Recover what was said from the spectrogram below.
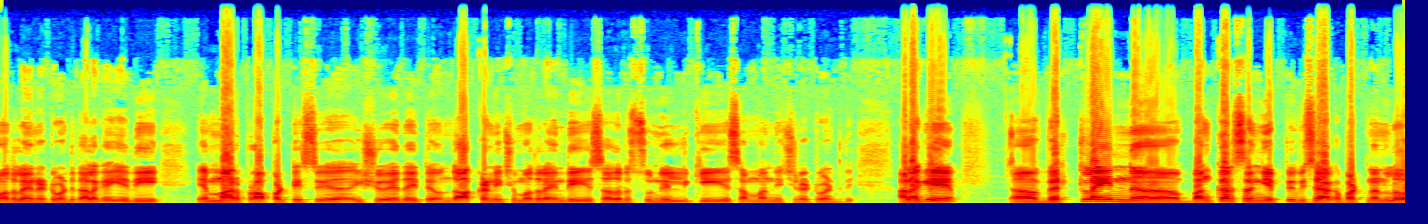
మొదలైనటువంటిది అలాగే ఇది ఎంఆర్ ప్రాపర్టీస్ ఇష్యూ ఏదైతే ఉందో అక్కడి నుంచి మొదలైంది సదరు సునీల్కి సంబంధించినటువంటిది. అలాగే uh, వెట్లైన్ బంకర్స్ uh, అని చెప్పి విశాఖపట్నంలో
